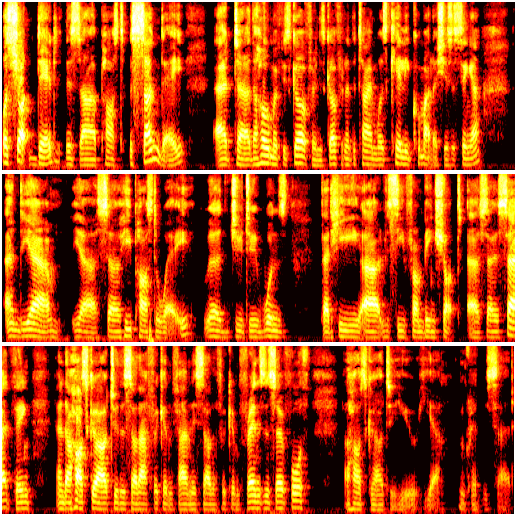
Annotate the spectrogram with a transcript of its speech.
was shot dead this uh, past Sunday at uh, the home of his girlfriend. His girlfriend at the time was Kelly Khumalo. She's a singer. And yeah, yeah, so he passed away uh, due to wounds that he uh, received from being shot. Uh, so sad thing. And our hearts go out to the South African family, South African friends, and so forth. Our hearts go out to you. Yeah, incredibly sad.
